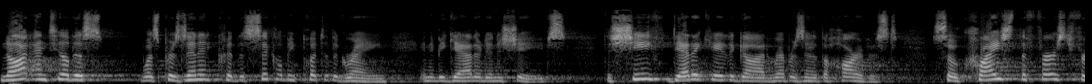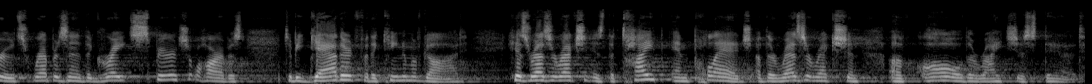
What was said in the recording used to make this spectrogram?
Not until this was presented could the sickle be put to the grain and it be gathered into sheaves. The sheaf dedicated to God represented the harvest. So Christ, the first fruits, represented the great spiritual harvest to be gathered for the kingdom of God. His resurrection is the type and pledge of the resurrection of all the righteous dead.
